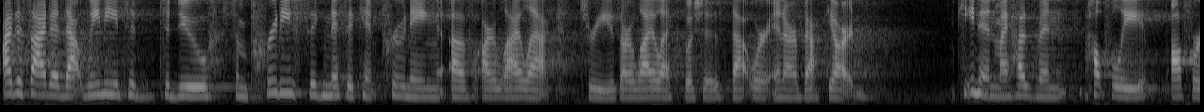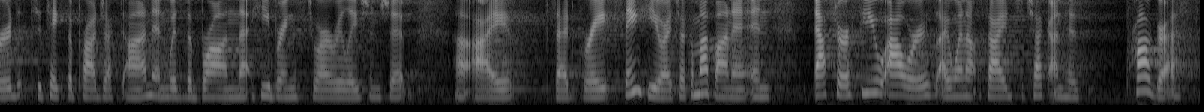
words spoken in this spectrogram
I decided that we need to, to do some pretty significant pruning of our lilac trees, our lilac bushes that were in our backyard. Keenan, my husband, helpfully offered to take the project on, and with the brawn that he brings to our relationship, uh, I said, Great, thank you. I took him up on it. And after a few hours, I went outside to check on his progress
